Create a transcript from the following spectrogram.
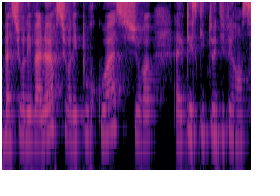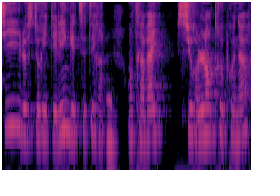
bah, sur les valeurs, sur les pourquoi, sur euh, qu'est-ce qui te différencie, le storytelling, etc. On travaille sur l'entrepreneur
